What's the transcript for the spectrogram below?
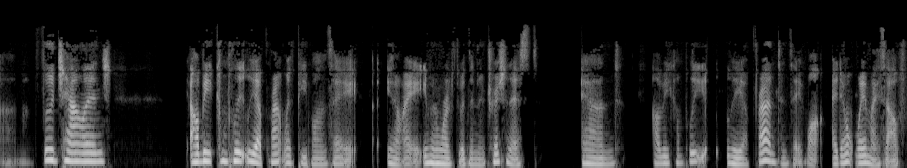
um, food challenge, I'll be completely upfront with people and say, you know, I even worked with a nutritionist and I'll be completely upfront and say, well, I don't weigh myself.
